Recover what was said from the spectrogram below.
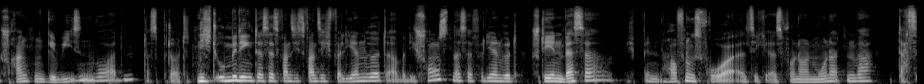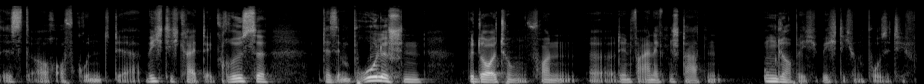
Schranken gewiesen worden. Das bedeutet nicht unbedingt, dass er 2020 verlieren wird, aber die Chancen, dass er verlieren wird, stehen besser. Ich bin hoffnungsfroher, als ich es vor neun Monaten war. Das ist auch aufgrund der Wichtigkeit, der Größe, der symbolischen Bedeutung von äh, den Vereinigten Staaten unglaublich wichtig und positiv.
